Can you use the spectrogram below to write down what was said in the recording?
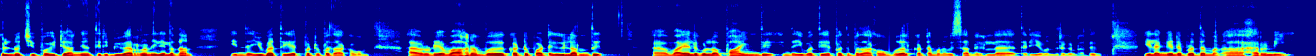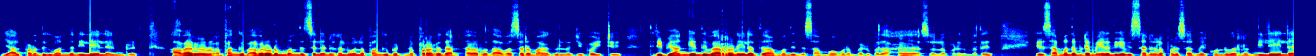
கிளிநொச்சி போயிட்டு, அங்கே திரும்பி வர்ற நிலையில் தான் இந்த விபத்து ஏற்பட்டிருப்பதாகவும், அவருடைய வாகனம் வேக கட்டுப்பாட்டை இழந்து வயலுக்குள்ள பாய்ந்து இந்த விபத்து ஏற்பட்டிருப்பதாகவும் முதல் கட்டமான விசாரணைகளில் தெரிய வந்திருக்கின்றது. இலங்கையின் பிரதமர் ஹரணி யாழ்ப்பாணத்துக்கு வந்த நிலையில் இன்று அவர் பங்கு அவரோடும் வந்து சில நிகழ்வுகளில் பங்கு பெற்ற பிறகு தான் அவர் வந்து அவசரமாக கிளிநொச்சி போயிட்டு, திருப்பி அங்கேருந்து வர்ற நிலையில தான் வந்து இந்த சம்பவம் இடம்பெறுவதாக சொல்லப்படுகின்றது. இது சம்பந்தப்பட்ட மேலதிக விசாரணைகளை போலீசார் மேற்கொண்டு வர்ற நிலையில்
